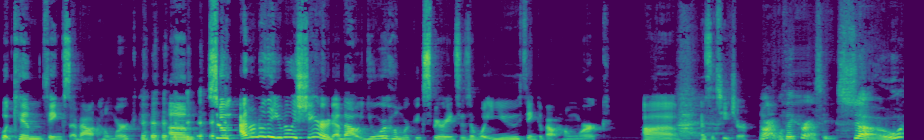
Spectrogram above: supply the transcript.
what kim thinks about homework. Um, so i don't know that you really shared about your homework experiences and what you think about homework uh, as a teacher. All right well thank you for asking. So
